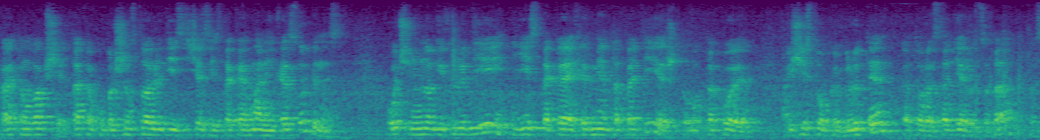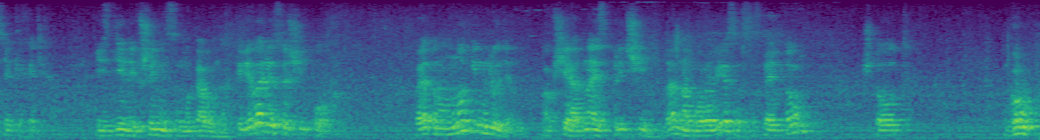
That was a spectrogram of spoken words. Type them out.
Поэтому вообще, так как у большинства людей сейчас есть такая маленькая особенность, очень многих людей есть такая ферментопатия, что вот такое вещество, как глютен, которое содержится да, во всяких этих изделий пшеницы, макаронах, переваривается очень плохо. Поэтому многим людям вообще одна из причин да, набора веса состоит в том, что вот группу,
